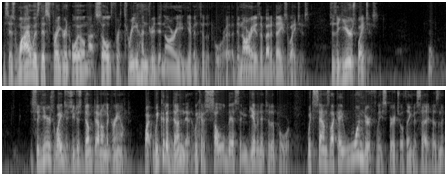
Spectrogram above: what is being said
He says, Why was this fragrant oil not sold for 300 denarii and given to the poor? A denarii is about a day's wages, which is a year's wages. It's a year's wages. You just dumped out on the ground. Why? We could have done this. We could have sold this and given it to the poor, which sounds like a wonderfully spiritual thing to say, doesn't it?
